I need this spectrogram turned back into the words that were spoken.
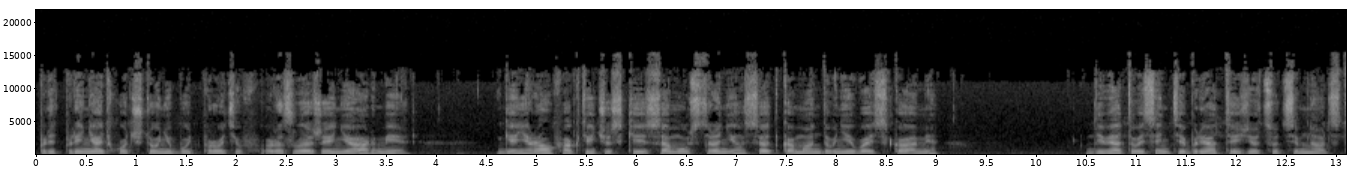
предпринять хоть что-нибудь против разложения армии, генерал фактически самоустранился от командования войсками. 9 сентября 1917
